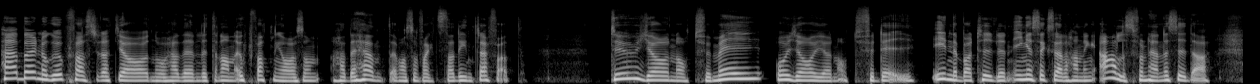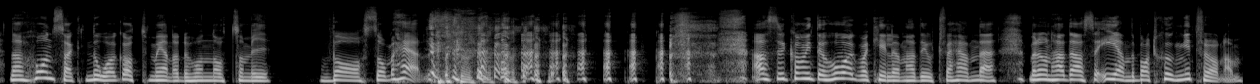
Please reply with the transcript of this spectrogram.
Här börjar nog upp fast att jag nog hade en liten annan uppfattning om vad som hade hänt än vad som faktiskt hade inträffat. Du gör något för mig och jag gör något för dig innebar tydligen ingen sexuell handling alls från hennes sida. När hon sagt något menade hon något som i vad som helst. alltså vi kommer inte ihåg vad killen hade gjort för henne. Men hon hade alltså enbart sjungit för honom.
